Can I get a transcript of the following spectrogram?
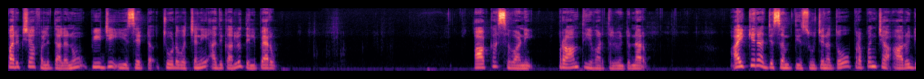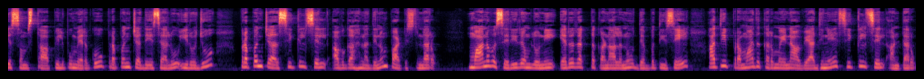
పరీక్షా ఫలితాలను పీజీ ఈసెట్ చూడవచ్చని అధికారులు తెలిపారు. ఆకాశవాణి ప్రాంతీయ వార్తలు వింటున్నారు. ఐక్యరాజ్య సమితి సూచనతో ప్రపంచ ఆరోగ్య సంస్థ పిలుపు మేరకు ప్రపంచ దేశాలు ఈరోజు ప్రపంచ సికిల్ సెల్ అవగాహన దినం పాటిస్తున్నారు. మానవ శరీరంలోని ఎర్ర రక్త కణాలను దెబ్బతీసే అతి ప్రమాదకరమైన వ్యాధినే సికిల్ సెల్ అంటారు.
